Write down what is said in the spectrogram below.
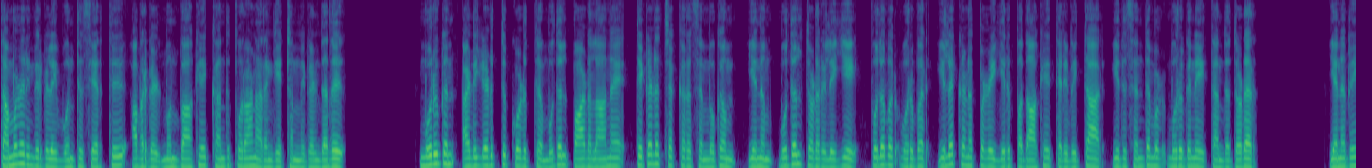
தமிழறிஞர்களை ஒன்று சேர்த்து அவர்கள் முன்பாக கந்தபுராண அரங்கேற்றம் நிகழ்ந்தது. முருகன் அடியெடுத்துக் கொடுத்த முதல் பாடலான திகழச்சக்கர செம்முகம் எனும் முதல் தொடரிலேயே புலவர் ஒருவர் இலக்கணப்பிழை இருப்பதாக தெரிவித்தார். இது செந்தமிழ் முருகனே தந்த தொடர். எனவே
